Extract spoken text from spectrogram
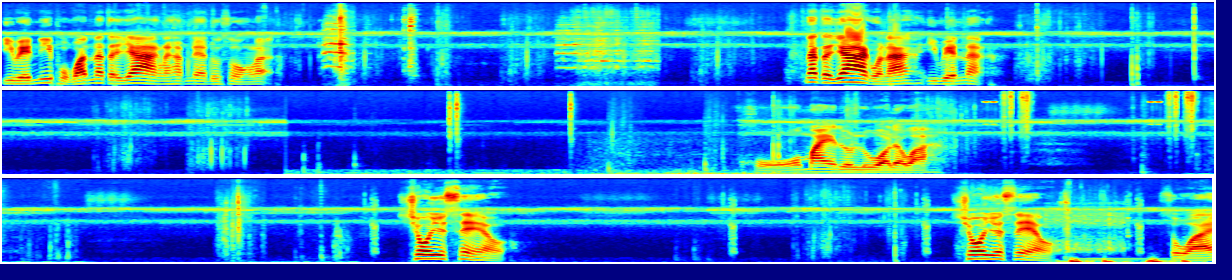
อีเวนต์นี่ผมว่าน่าจะยากนะครับเนี่ยดูทรงละน่าจะยากกว่านะอีเวนต์อะโหไม่รัวๆเลยวะ show yourself show yourself สวย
